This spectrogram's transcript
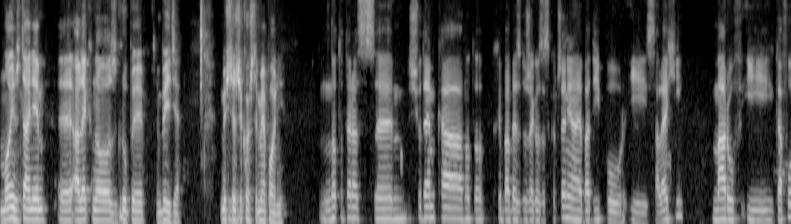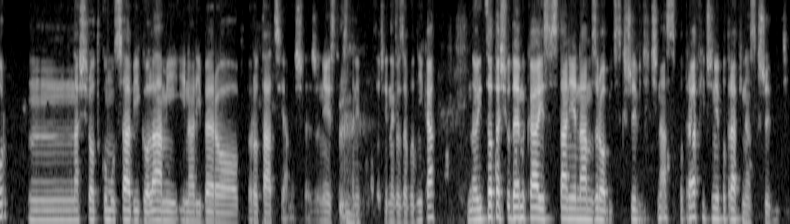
Moim zdaniem y, Alekno z grupy wyjdzie. Myślę, że kosztem Japonii. No to teraz em, siódemka, no to chyba bez dużego zaskoczenia, Ebadipur i Salehi, Maruf i Gafur, Mm, na środku Musawi, Golami i na libero rotacja, myślę, że nie jestem w stanie pokazać jednego zawodnika. No i co ta siódemka jest w stanie nam zrobić? Skrzywdzić nas? Potrafi czy nie potrafi nas skrzywdzić?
